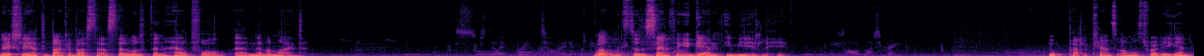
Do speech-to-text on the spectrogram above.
we actually had the bunker busters. That would have been helpful. Uh, never mind. Well, let's do the same thing again immediately. He's on my screen. Oop, particle cannon's almost ready again.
